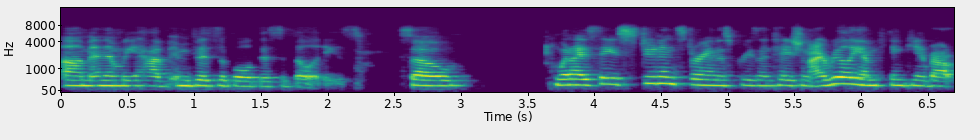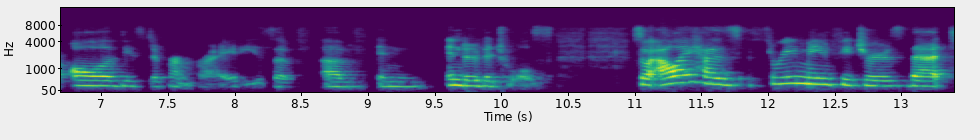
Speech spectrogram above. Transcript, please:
Um, and then we have invisible disabilities. So when I say students during this presentation, I really am thinking about all of these different varieties of, of in, individuals. So Ally has three main features that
